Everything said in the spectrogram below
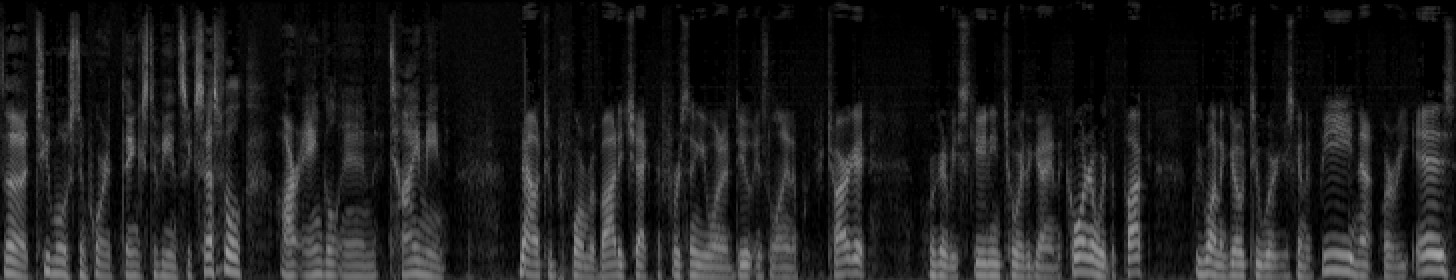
The two most important things to being successful are angle and timing. Now to perform a body check, the first thing you want to do is line up with your target. We're going to be skating toward the guy in the corner with the puck. We want to go to where he's going to be, not where he is.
